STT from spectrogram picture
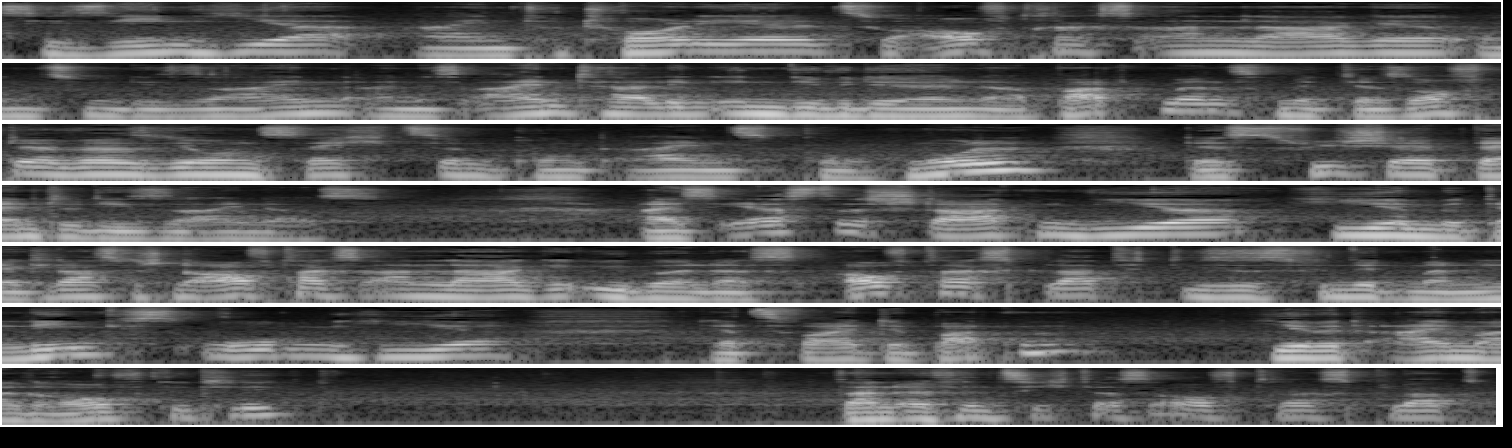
Sie sehen hier ein Tutorial zur Auftragsanlage und zum Design eines einteiligen individuellen Apartments mit der Softwareversion 16.1.0 des 3Shape Dental Designers. Als erstes starten wir hier mit der klassischen Auftragsanlage über das Auftragsblatt. Dieses findet man links oben hier, der zweite Button. Hier wird einmal drauf geklickt. Dann öffnet sich das Auftragsblatt.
